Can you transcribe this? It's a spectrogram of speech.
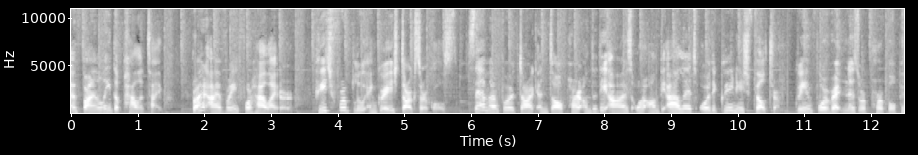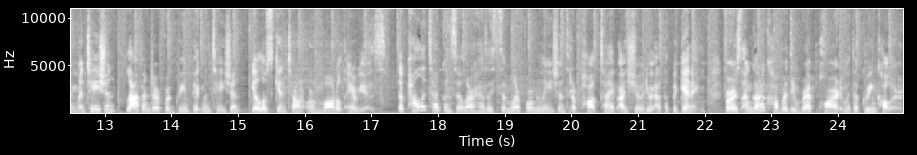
And finally, the palette type. Bright Ivory for highlighter, Peach for blue and grayish dark circles, Salmon for a dark and dull part under the eyes or on the eyelids or the greenish filter, Green for redness or purple pigmentation, Lavender for green pigmentation, yellow skin tone or mottled areas. The palette type concealer has a similar formulation to the pot type I showed you at the beginning. First, I'm gonna cover the red part with a green color.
